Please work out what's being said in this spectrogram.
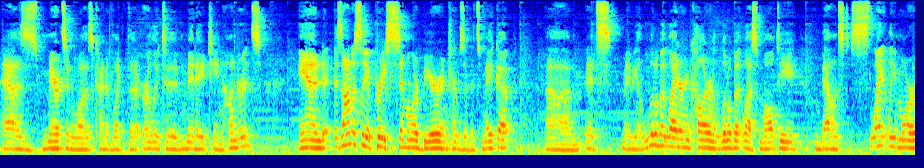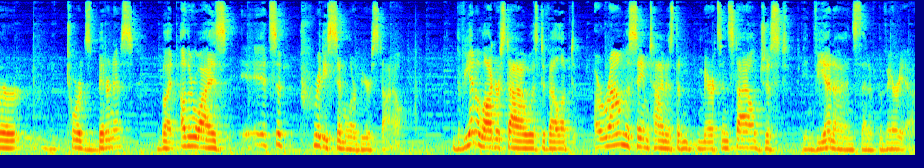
as Märzen was, kind of like the early to mid 1800s, and is honestly a pretty similar beer in terms of its makeup. Um, it's maybe a little bit lighter in color and a little bit less malty, balanced slightly more towards bitterness, but otherwise it's a pretty similar beer style. The Vienna Lager style was developed around the same time as the Märzen style, just in Vienna instead of Bavaria.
